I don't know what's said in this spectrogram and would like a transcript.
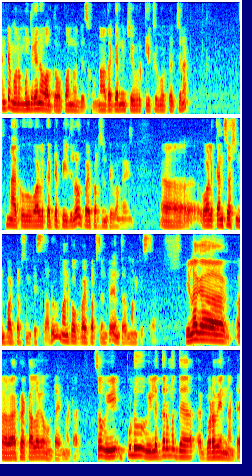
అంటే మనం ముందుగానే వాళ్ళతో ఒప్పందం చేసుకోం నా దగ్గర నుంచి ఎవరు క్లిక్ కొట్టి వచ్చినా నాకు వాళ్ళు కట్టే ఫీజులో ఫైవ్ పర్సెంట్ ఇవ్వండి. అని వాళ్ళ కన్సెషన్ ఫైవ్ పర్సెంట్ ఇస్తారు. మనకు ఒక ఫైవ్ పర్సెంట్ ఎంత మనకి ఇస్తారు ఇలాగా రకరకాలుగా ఉంటాయన్నమాట. సో వీ ఇప్పుడు వీళ్ళిద్దరి మధ్య గొడవ ఏంటంటే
